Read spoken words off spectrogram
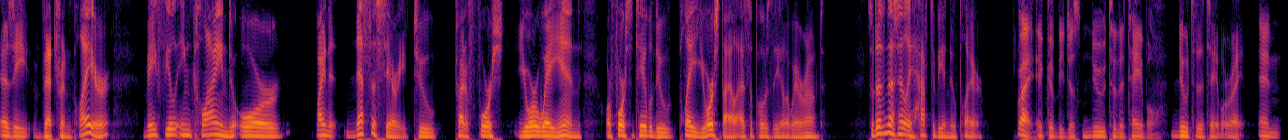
as a veteran player may feel inclined or find it necessary to try to force your way in or force the table to play your style as opposed to the other way around. So it doesn't necessarily have to be a new player, right it could be just new to the table new to the table, right? and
